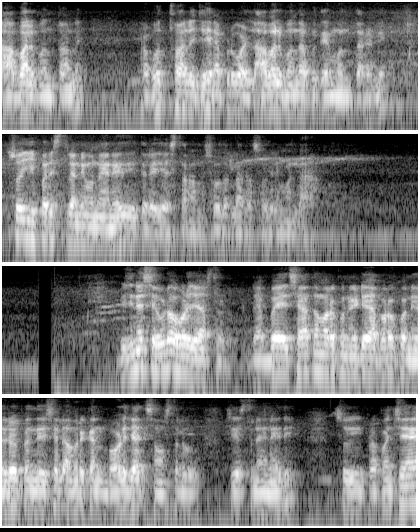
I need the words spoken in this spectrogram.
లాభాలు పొందుతా ఉన్నాయి ప్రభుత్వాలు చేయనప్పుడు వాళ్ళు లాభాలు పొందకపోతే ఏం పొందుతారండి? సో ఈ పరిస్థితులన్నీ ఉన్నాయనేది తెలియజేస్తాను సోదరులారా సోదరిమల్లారా బిజినెస్ ఎవడో ఒకడు చేస్తాడు. డెబ్బై ఐదు శాతం వరకు నీటి వ్యాపారం కొన్ని యూరోపియన్ దేశాలు అమెరికన్ బౌళజాతి సంస్థలు చేస్తున్నాయి అనేది సో ఈ ప్రపంచమే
